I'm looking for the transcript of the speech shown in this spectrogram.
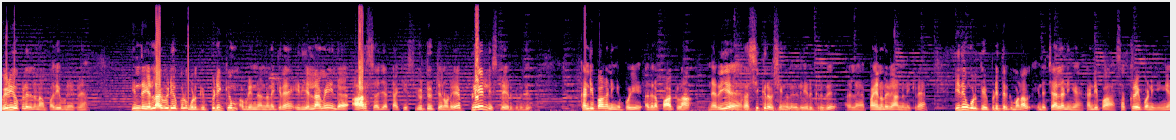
வீடியோக்களை இதில் நான் பதிவு பண்ணியிருக்கிறேன். இந்த எல்லா வீடியோக்களும் உங்களுக்கு பிடிக்கும் அப்படின்னு நான் நினைக்கிறேன். இது எல்லாமே இந்த ஆர்எஸ் ராஜா டாக்கிஸ் யூடியூப் சேனலுடைய பிளேலிஸ்ட்டில் இருக்கிறது கண்டிப்பாக நீங்கள் போய் அதில் பார்க்கலாம். நிறைய ரசிக்கிற விஷயங்கள் இதில் இருக்கிறது அதில் பயனடையலாம்னு நினைக்கிறேன். இது உங்களுக்கு பிடித்திருக்குமானால் இந்த சேனலை நீங்கள் கண்டிப்பாக சப்ஸ்கிரைப் பண்ணிக்கிங்க.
